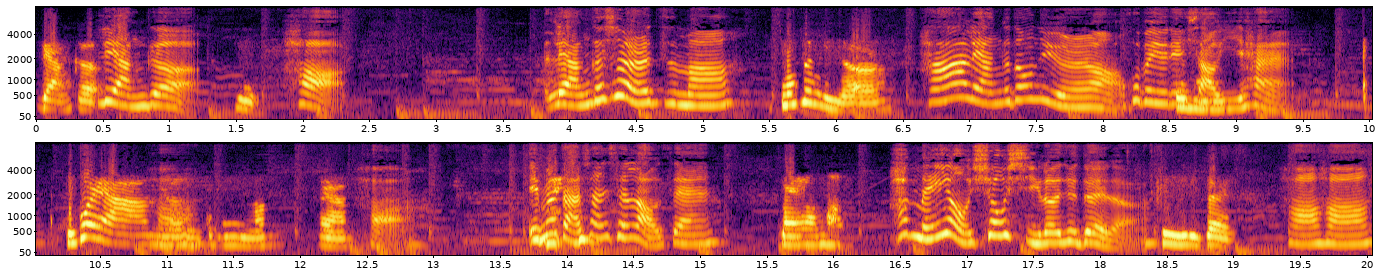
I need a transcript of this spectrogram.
两个，两个，嗯，好，两个是儿子吗？都是女儿。哈，两个都女儿哦，会不会有点小遗憾？不会啊，没有很乖啊。对啊，好，有没有打算生老三？没有吗？他没有休息了就对了。对对对，好好。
